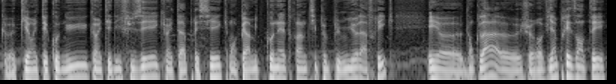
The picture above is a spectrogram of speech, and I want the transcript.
que qui ont été connues, qui ont été diffusées, qui ont été appréciées, qui m'ont permis de connaître un petit peu plus mieux l'Afrique. Et euh, donc là, euh, je reviens présenter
